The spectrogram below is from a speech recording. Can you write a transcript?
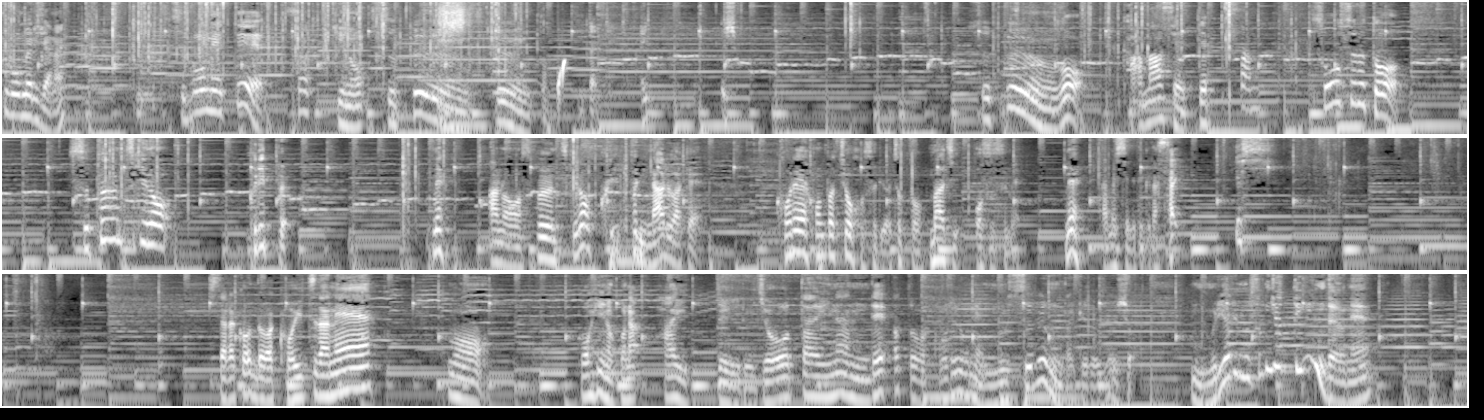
つぼめるじゃない？つぼめてさっきのスプーンスプーンと。いたいたはい。よいしょ。スプーンをかませてパン。そうするとスプーン付きのクリップ。ね。あのスプーン付きのクリップになるわけこれほんと重宝するよ。ちょっとマジおすすめ。ね、試してみてください。よし。したら今度はこいつだね。もう、コーヒーの粉入っている状態なんで、あとはこれをね、結ぶんだけど、よいしょ。もう無理やり結んじゃっていいんだよね。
